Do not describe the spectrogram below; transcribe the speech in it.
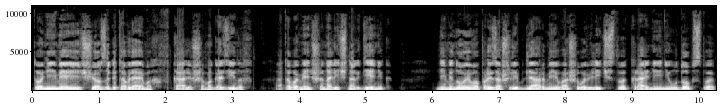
то, не имея еще заготовляемых в калише магазинов, а того меньше наличных денег, неминуемо произошли б для армии вашего величества крайние неудобства,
